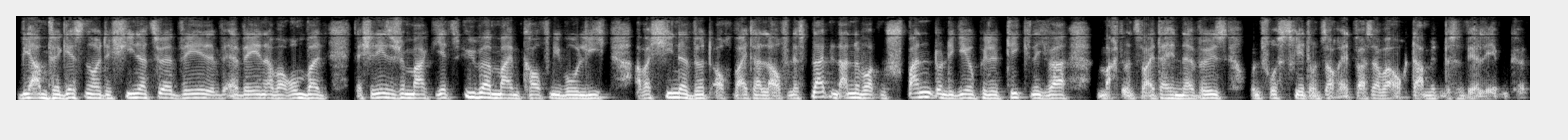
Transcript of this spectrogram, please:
Wir haben vergessen, heute China zu erwähnen. Aber warum? Weil der chinesische Markt jetzt über meinem Kaufniveau liegt. Aber China wird auch weiterlaufen. Es bleibt in anderen Worten spannend und die Geopolitik, nicht wahr, macht uns weiterhin nervös und frustriert uns auch etwas aber auch damit müssen wir leben können.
